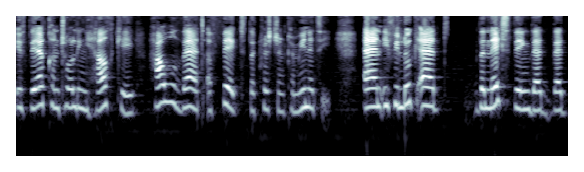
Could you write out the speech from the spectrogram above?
if they're controlling healthcare, how will that affect the Christian community? And if you look at the next thing that, that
